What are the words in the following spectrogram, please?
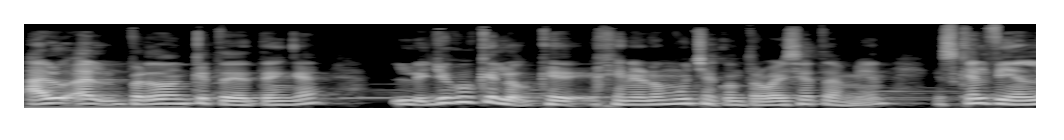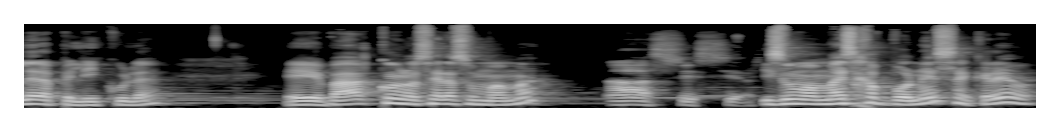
algo, al- perdón que te detenga, yo creo que lo que generó mucha controversia también es que al final de la película eh, va a conocer a su mamá Ah, sí, cierto. y su mamá es japonesa, creo.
